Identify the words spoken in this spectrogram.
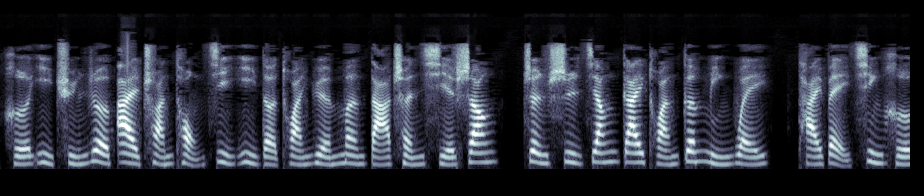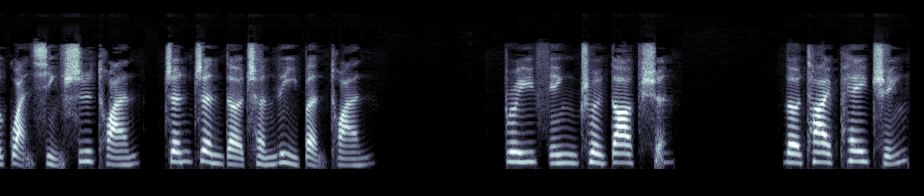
和一群热爱传统技艺的团员们达成协商，正式将该团更名为台北庆和馆醒狮团，真正的成立本团。Brief introduction: The Taipei Qing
